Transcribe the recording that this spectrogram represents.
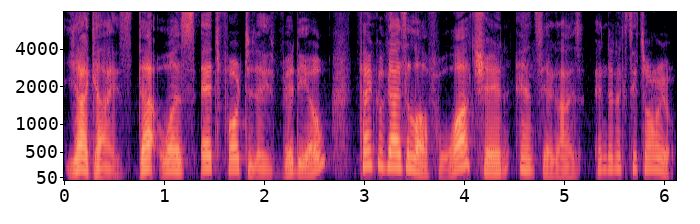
yeah guys that was it for today's video. Thank you guys a lot for watching and see you guys in the next tutorial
